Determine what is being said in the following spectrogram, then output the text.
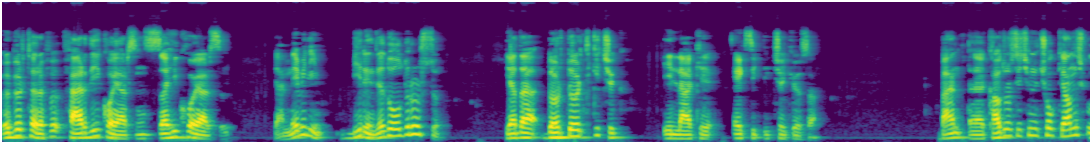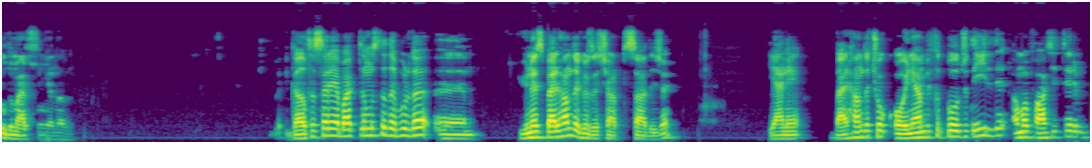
Öbür tarafı Ferdi'yi koyarsın, Zahi koyarsın. Yani ne bileyim birini de doldurursun. Ya da 4-4-2 çık illaki eksiklik çekiyorsa. Ben e, kadro seçimini çok yanlış buldum Ersun Yanal'ın. Galatasaray'a baktığımızda da burada e, Yunus Belhan da göze çarptı sadece. Yani Belhan da çok oynayan bir futbolcu değildi ama Fatih Terim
